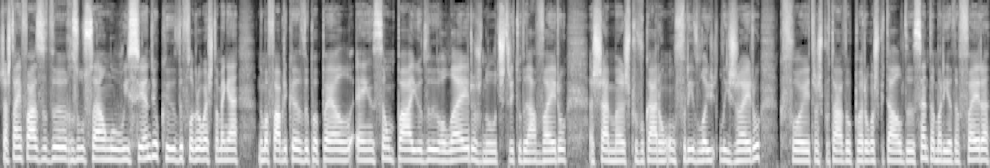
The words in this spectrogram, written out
Já está em fase de resolução o incêndio que deflagrou esta manhã numa fábrica de papel em São Paio de Oleiros, no distrito de Aveiro. As chamas provocaram um ferido ligeiro que foi transportado para o Hospital de Santa Maria da Feira.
